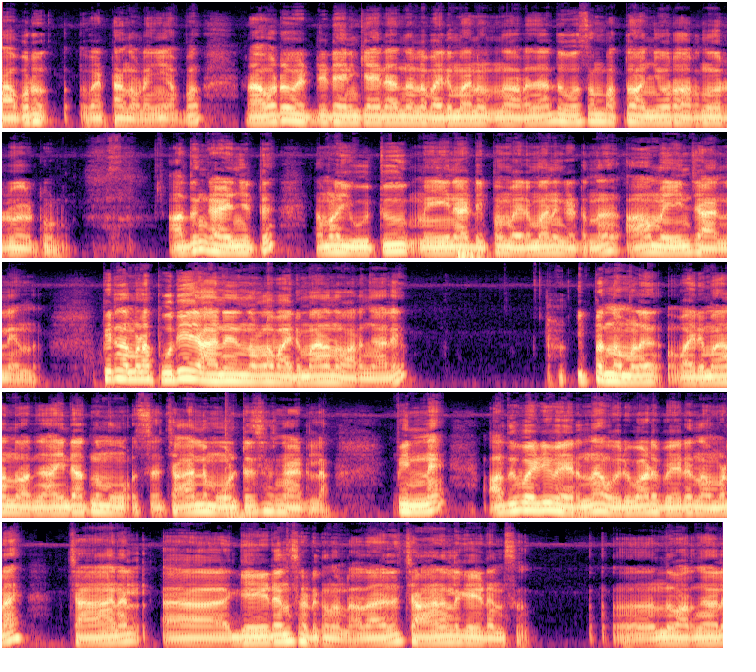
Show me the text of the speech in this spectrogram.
റബ്ബർ വെട്ടാൻ തുടങ്ങി. അപ്പോൾ റബ്ബർ വെട്ടിയിട്ട് എനിക്ക് അതിന്റെ നല്ല വരുമാനം എന്ന് പറഞ്ഞാൽ ദിവസം പത്തോ അഞ്ഞൂറോ അറുന്നൂറ് രൂപ കിട്ടുള്ളൂ. അതും കഴിഞ്ഞിട്ട് നമ്മൾ യൂട്യൂബ് മെയിനായിട്ട് ഇപ്പം വരുമാനം കിട്ടുന്നത് ആ മെയിൻ ചാനലിൽ നിന്ന് പിന്നെ നമ്മുടെ പുതിയ ചാനലിൽ നിന്നുള്ള വരുമാനം എന്ന് പറഞ്ഞാൽ ഇപ്പം നമ്മൾ വരുമാനം എന്ന് പറഞ്ഞാൽ അതിന്റെ അകത്ത് ചാനൽ മോണിറ്റൈസേഷൻ ആയിട്ടില്ല. പിന്നെ അതുവഴി വരുന്ന ഒരുപാട് പേര് നമ്മുടെ ചാനൽ ഗൈഡൻസ് എടുക്കുന്നുണ്ട്. അതായത് ചാനൽ ഗൈഡൻസ് എന്ന് പറഞ്ഞാൽ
